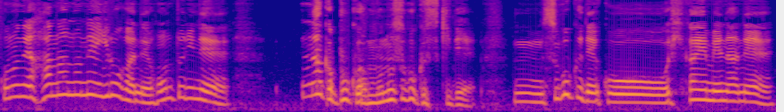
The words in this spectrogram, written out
このね、花のね、色がね、本当にね、なんか僕はものすごく好きで、うん、すごくね、こう、控えめなね、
